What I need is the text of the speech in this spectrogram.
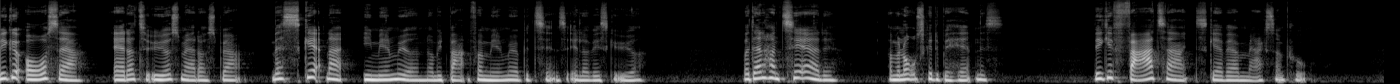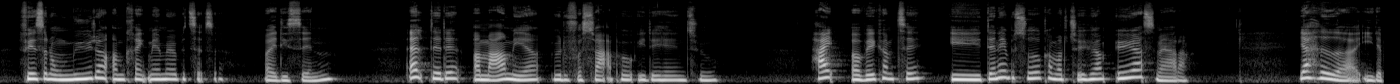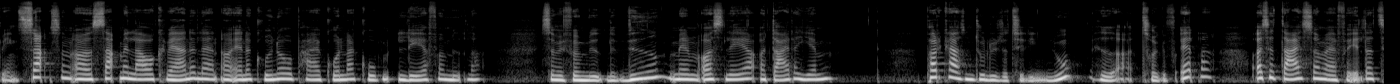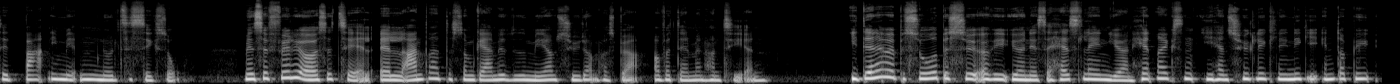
Hvilke årsager er der til øresmerter hos børn? Hvad sker der i mellemøret, når mit barn får mellemørebetændelse eller væskeøre? Hvordan håndterer jeg det, og hvornår skal det behandles? Hvilke faretegn skal jeg være opmærksom på? Findes der nogle myter omkring mellemørebetændelse, og er de sande? Alt dette og meget mere vil du få svar på i det her interview. Hej og velkommen til. I denne episode kommer du til at høre om øresmerter. Jeg hedder Ida Bengt Sørensen, og sammen med Laura Kværneland og Anna Grønnerup har jeg grundlagt gruppen Lærerformidler, som vil formidle viden mellem os lærer og dig derhjemme. Podcasten, du lytter til lige nu, hedder Trygge Forældre, og til dig, som er forældre til et barn imellem 0 til 6 år. Men selvfølgelig også til alle andre, der som gerne vil vide mere om sygdom hos børn og hvordan man håndterer den. I denne episode besøger vi Ørenæse Haslægen Jørgen Henriksen i hans hyggelige klinik i Indre By.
